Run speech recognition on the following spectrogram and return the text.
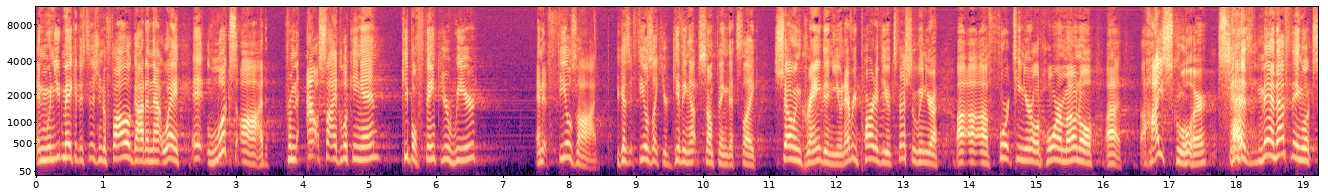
And when you make a decision to follow God in that way, it looks odd from the outside looking in. People think you're weird, and it feels odd because it feels like you're giving up something that's like so ingrained in you and every part of you, especially when you're a 14 year old hormonal, uh, high schooler says, Man, that thing looks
